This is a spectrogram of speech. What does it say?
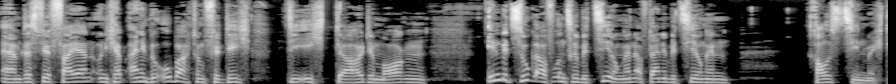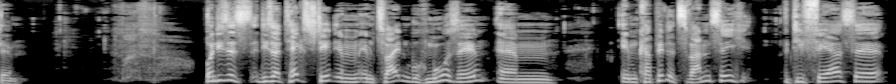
ähm, das wir feiern. Und ich habe eine Beobachtung für dich, die ich da heute Morgen in Bezug auf unsere Beziehungen, auf deine Beziehungen rausziehen möchte. Und dieses, dieser Text steht im, im zweiten Buch Mose, ähm, im Kapitel 20, die Verse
